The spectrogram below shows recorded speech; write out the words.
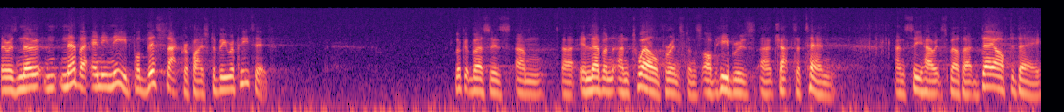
There is no, n- never any need for this sacrifice to be repeated. Look at verses um, uh, 11 and 12, for instance, of Hebrews uh, chapter 10, and see how it's spelled out. Day after day,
